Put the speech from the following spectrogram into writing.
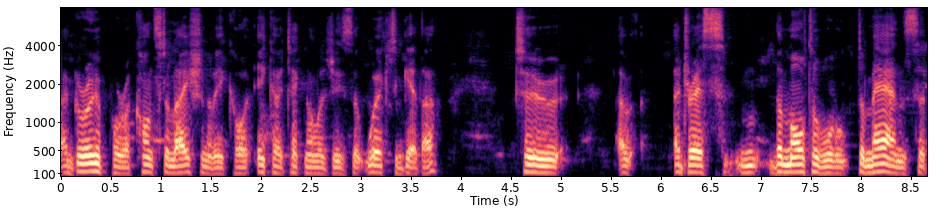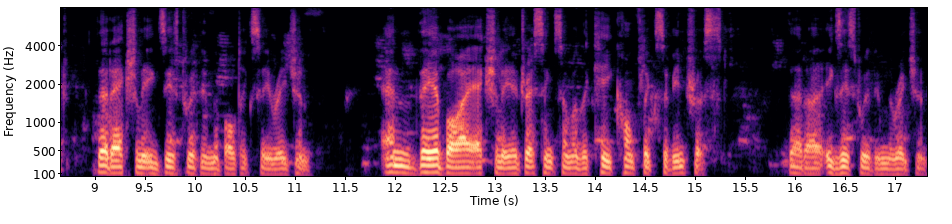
a group or a constellation of eco, eco-technologies that work together to uh, address the multiple demands that, that actually exist within the Baltic Sea region and thereby actually addressing some of the key conflicts of interest that uh, exist within the region.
